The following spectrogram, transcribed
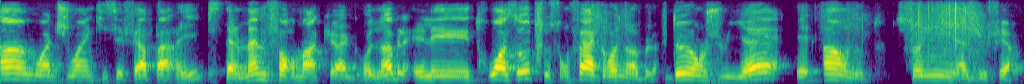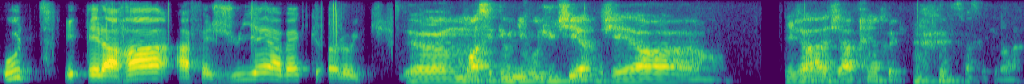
un mois de juin qui s'est fait à Paris. C'était le même format qu'à Grenoble. Et les trois autres se sont faits à Grenoble. Deux en juillet et un en août. Sony a dû faire août et Elara a fait juillet avec euh, Loïc. Euh, moi, c'était au niveau du tir. J'ai euh, déjà j'ai appris un truc. Ça, c'était pas mal.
